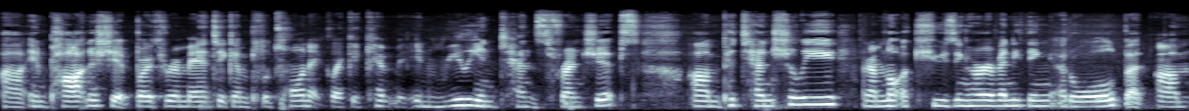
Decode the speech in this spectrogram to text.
uh, in partnership, both romantic and platonic, like it can in really intense friendships, um, potentially. And I'm not accusing her of anything at all, but um,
